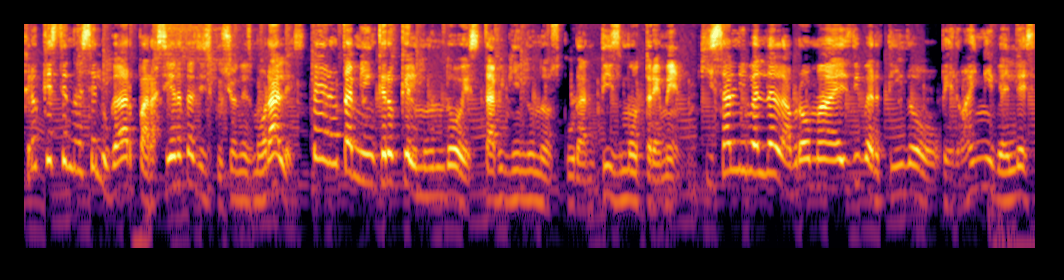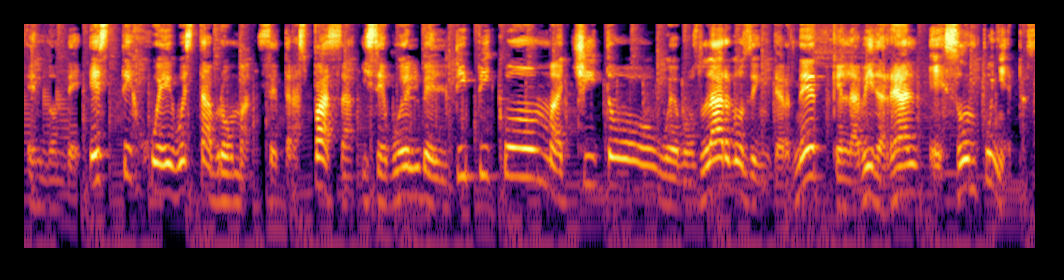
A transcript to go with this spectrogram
creo que este no es el lugar para ciertas discusiones morales, pero también creo que el mundo está viviendo un oscurantismo tremendo. Quizá el nivel de la broma es divertido, pero hay niveles en donde este juego, esta broma, se traspasa y se vuelve el típico machito huevos largos de internet que en la vida real es un puñetas.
